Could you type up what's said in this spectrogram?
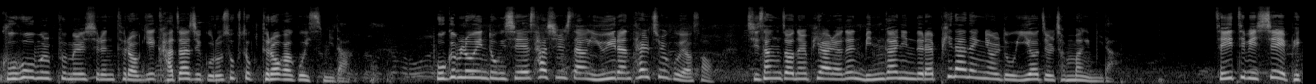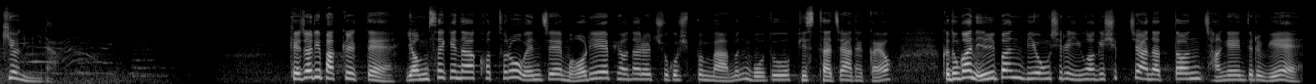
구호 물품을 실은 트럭이 가자 지구로 속속 들어가고 있습니다. 보급로인 동시에 사실상 유일한 탈출구여서 지상전을 피하려는 민간인들의 피난 행렬도 이어질 전망입니다. JTBC 백희연입니다. 계절이 바뀔 때 염색이나 커트로 왠지 머리에 변화를 주고 싶은 마음은 모두 비슷하지 않을까요? 그동안 일반 미용실을 이용하기 쉽지 않았던 장애인들을 위해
